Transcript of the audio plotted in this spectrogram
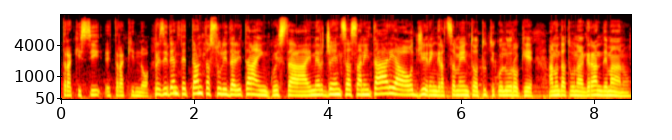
tra chi sì e tra chi no. Presidente, tanta solidarietà in questa emergenza sanitaria, oggi ringraziamento a tutti coloro che hanno dato una grande mano.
